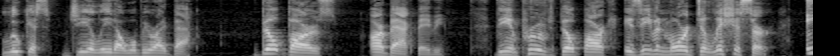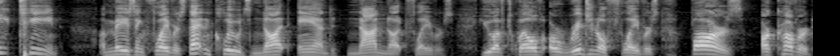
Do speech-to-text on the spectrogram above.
Lucas Giolito. We'll be right back. Built bars are back, baby. The improved Built Bar is even more deliciouser. 18 amazing flavors. That includes nut and non nut flavors. You have 12 original flavors. Bars are covered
